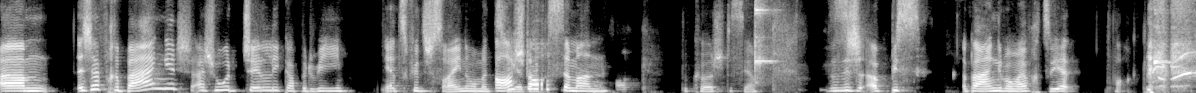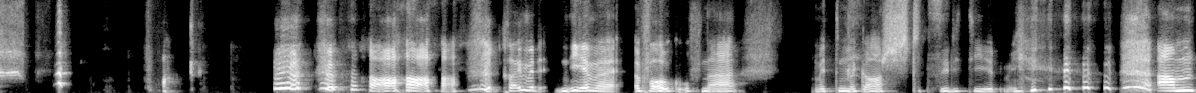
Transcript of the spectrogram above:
Ähm, es ist einfach ein Banger, er ist chillig, aber wie, ich habe das Gefühl, das ist so einer, wo man Anstoßen, Mann. Fuck, du hörst das ja. Das ist etwas, ein Banger, wo man einfach zu jedem... Fuck. Fuck. Können wir nie mehr eine Folge aufnehmen mit einem Gast? Das irritiert mich. ähm,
